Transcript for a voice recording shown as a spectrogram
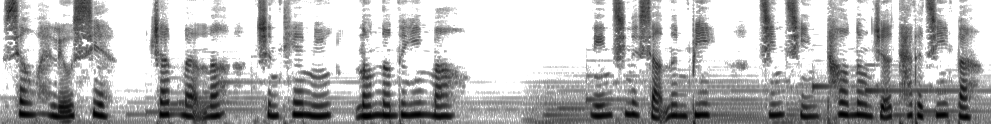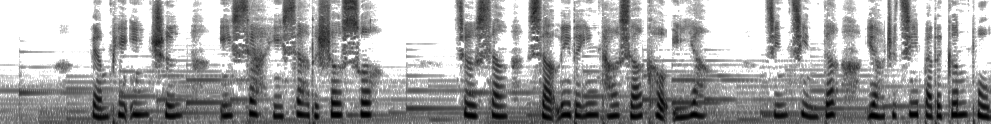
向外流泻，沾满了。陈天明浓浓的阴毛，年轻的小嫩逼紧紧套弄着他的鸡巴，两片阴唇一下一下的收缩，就像小丽的樱桃小口一样，紧紧的咬着鸡巴的根部。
